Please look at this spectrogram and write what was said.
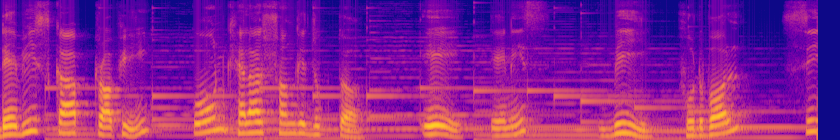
ডেভিস কাপ ট্রফি কোন খেলার সঙ্গে যুক্ত? A, tennis, B, football, C,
